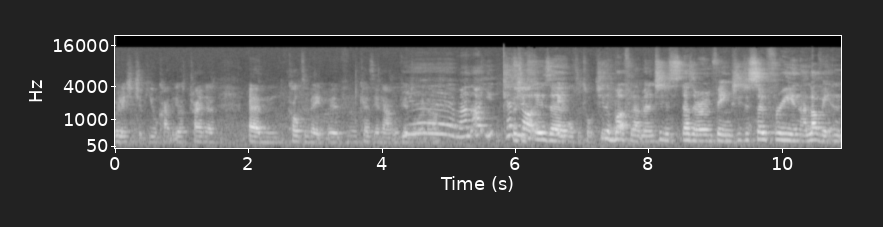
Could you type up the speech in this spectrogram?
relationship you kind of you're trying to um, cultivate with Kezia now, with your daughter now. Yeah, man. I, you- So Kezia is able a to talk to she's a butterfly, man. She just does her own thing. She's just so free, and I love it. And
